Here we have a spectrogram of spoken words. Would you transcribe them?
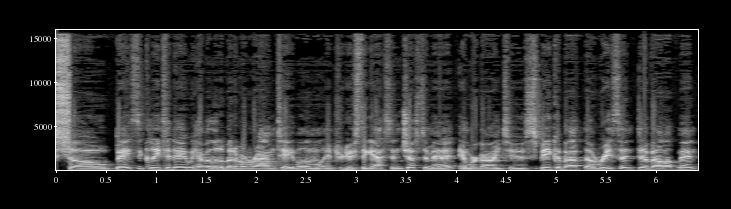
so basically, today we have a little bit of a roundtable, and we'll introduce the guests in just a minute. And we're going to speak about the recent development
